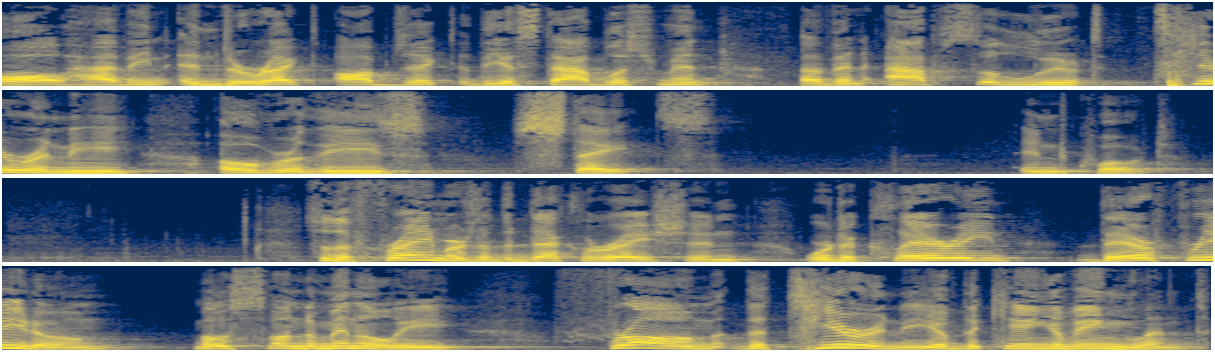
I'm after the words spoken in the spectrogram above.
all having in direct object the establishment of an absolute tyranny over these states. End quote. So the framers of the Declaration were declaring their freedom, most fundamentally, from the tyranny of the King of England.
